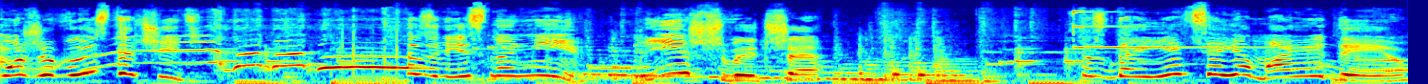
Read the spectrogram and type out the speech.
Може, вистачить? Звісно, ні. Їж швидше. Здається, я маю ідею.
